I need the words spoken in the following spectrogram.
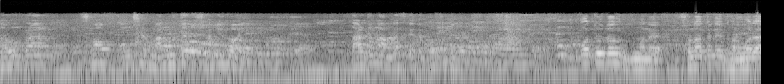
ধর্মপ্রাণ সব অংশের মানুষ যাতে সামিল হয়, তার জন্য আমরা আজকে একটা প্রস্তুতি করছি কতজন মানে সনাতনী ধর্মরা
